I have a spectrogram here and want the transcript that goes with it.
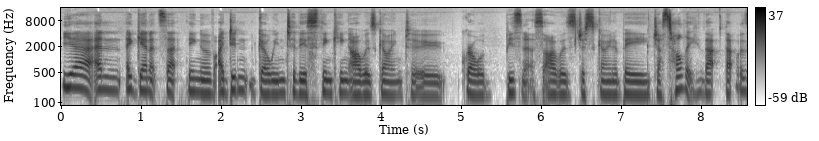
Yeah, and again, it's that thing of I didn't go into this thinking I was going to grow a business. I was just going to be just Holly. That that was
